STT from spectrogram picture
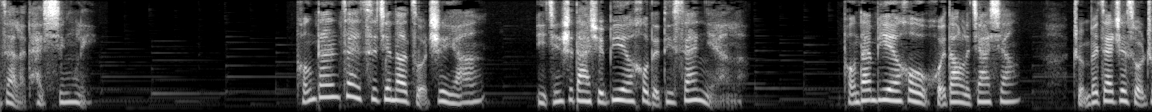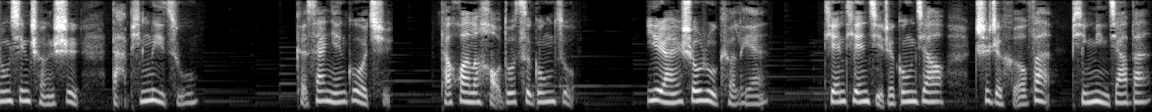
在了他心里。彭丹再次见到左志阳，已经是大学毕业后的第三年了。彭丹毕业后回到了家乡，准备在这所中心城市打拼立足。可三年过去，他换了好多次工作，依然收入可怜，天天挤着公交，吃着盒饭，拼命加班，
